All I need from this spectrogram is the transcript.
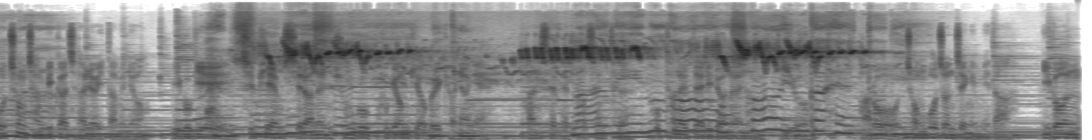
도청 장비까지 달려 있다면요. 미국이 GPMC라는 중국 국영 기업을 겨냥해 관세 100% 폭탄을 때리려는 이유 바로 정보 전쟁입니다. 이건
